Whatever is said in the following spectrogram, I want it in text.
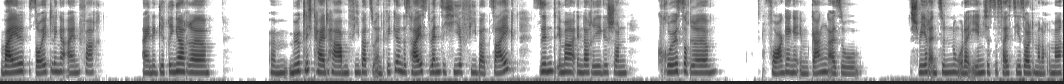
weil Säuglinge einfach eine geringere ähm, Möglichkeit haben, Fieber zu entwickeln. Das heißt, wenn sich hier Fieber zeigt, sind immer in der Regel schon größere Vorgänge im Gang, also schwere Entzündung oder ähnliches. Das heißt, hier sollte man auch immer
